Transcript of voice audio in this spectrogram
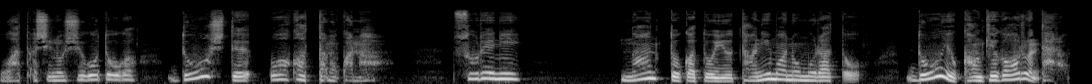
う。私の仕事がどうして分かったのかな。それに、なんとかという谷間の村とどういう関係があるんだろう。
